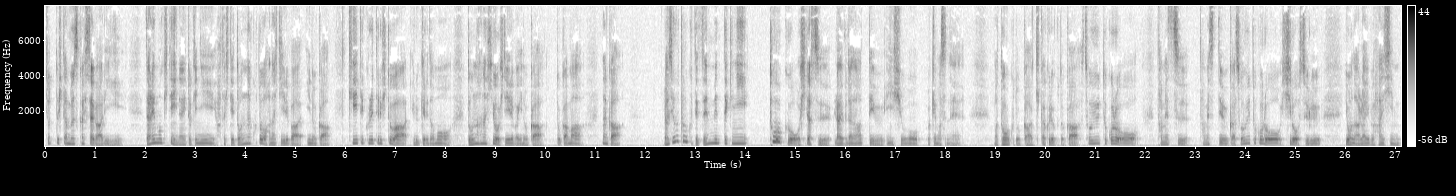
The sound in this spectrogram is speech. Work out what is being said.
ちょっとした難しさがあり、誰も来ていない時に果たしてどんなことを話していればいいのか、聞いてくれてる人はいるけれども、どんな話をしていればいいのかとか、まあ、なんか、ラジオトークって全面的にトークを押し出すライブだなっていう印象を受けますね。まあ、トークとか企画力とかそういうところを試す試すっていうかそういうところを披露するようなライブ配信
